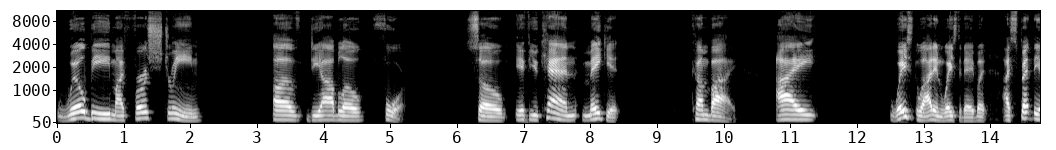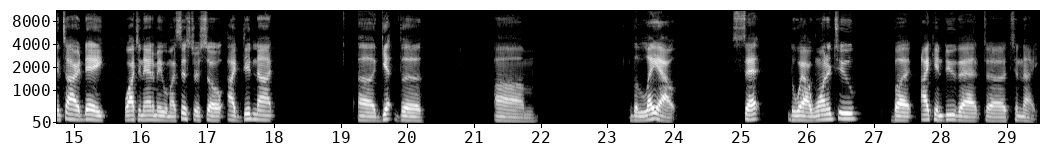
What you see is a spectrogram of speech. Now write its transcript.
will be my first stream of Diablo 4. So if you can make it, come by. I waste well, I didn't waste the day, but I spent the entire day watching anime with my sister, so I did not uh, get the um the layout set the way I wanted to, but I can do that uh, tonight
